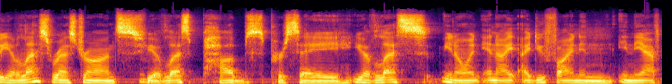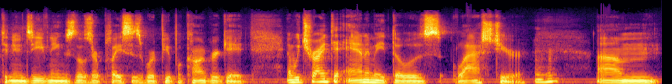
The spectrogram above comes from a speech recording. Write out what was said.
you have less restaurants, you have less pubs per se, you have less, you know, and, and I, I do find in, in the afternoons, evenings, those are places where people congregate. And we tried to animate those last year. Mm-hmm. Um,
